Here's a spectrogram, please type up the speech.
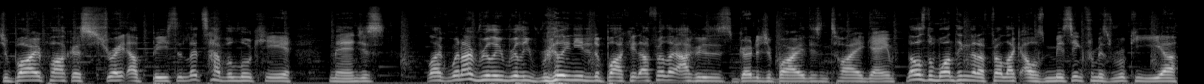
Jabari Parker straight up beasted. Let's have a look here. Man, just like, when I really, really, really needed a bucket, I felt like I could just go to Jabari this entire game. That was the one thing that I felt like I was missing from his rookie year,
